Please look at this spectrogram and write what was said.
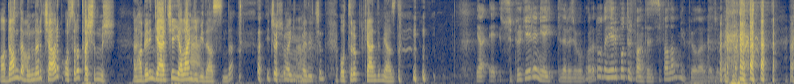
Adam da bunları Allah. çağırıp o sıra taşınmış. Yani haberin gerçeği yalan Ha. gibiydi aslında. Hiç hoşuma Hmm. gitmediği için oturup kendim yazdım. Ya e, süpürgeyle niye gittiler acaba bu arada? O da Harry Potter fantazisi falan mı yapıyorlardı acaba? Ha,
